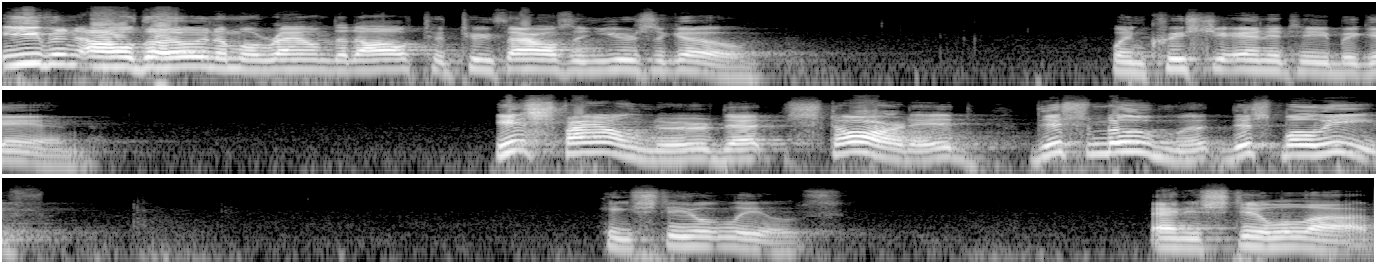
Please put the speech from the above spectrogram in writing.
Even although, and I'm going to round it off to 2,000 years ago, when Christianity began, its founder that started this movement, this belief, he still lives and is still alive.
